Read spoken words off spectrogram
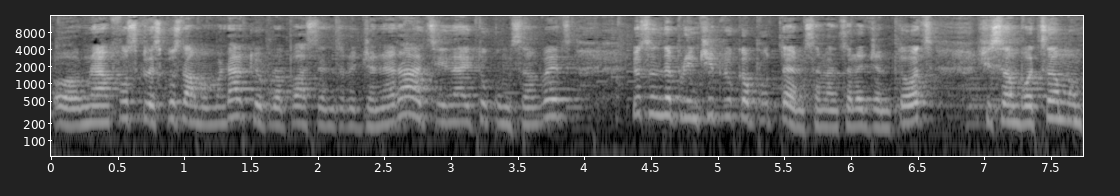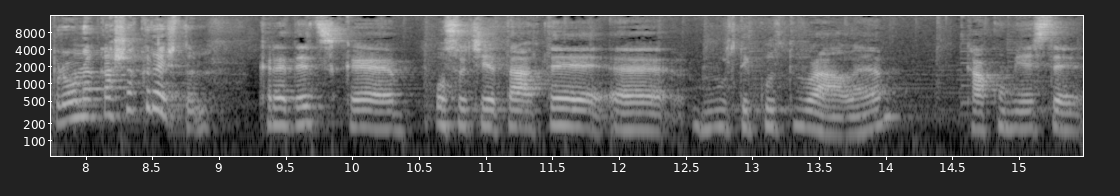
Uh, noi am fost crescuți la un moment dat că e o prăpastie între generații, n-ai tu cum să înveți. Eu sunt de principiu că putem să ne înțelegem toți și să învățăm împreună, că așa creștem. Credeți că o societate uh, multiculturală, ca cum este,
